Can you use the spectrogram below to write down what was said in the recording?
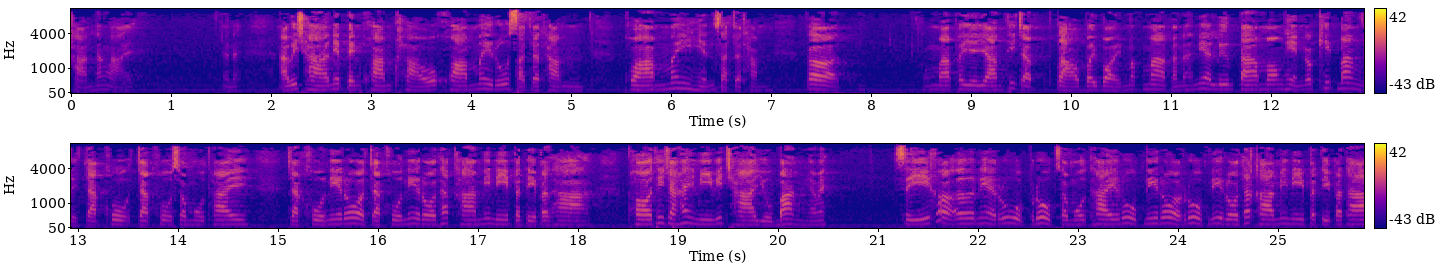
ขารทั้งหลายนะอวิชชาเนี่ยเป็นความเขลาความไม่รู้สัจธรรม ความไม่เห็นสัจธรรม ก็มาพยายามที่จะกล่าวบ่อยๆ มากๆนะเนี่ยลืมตามองเห็นก็คิดบ้างสิจากโคจากโคสมุทัยจากโคนิโรธจากโคนิโรธคามินีปฏิปทา พอที่จะให้มีวิชาอยู่บ้างใช่ไหมสีก็เออเนี่ยรูปรูปสมุทัยรูปนิโรธรูปนิโรธคามินีปฏิปทา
